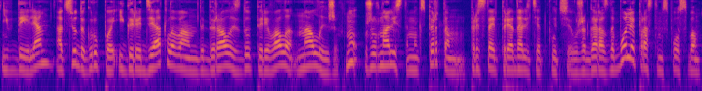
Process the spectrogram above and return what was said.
Ивделя. Отсюда группа Игоря Дятлова добиралась до перевала на лыжах. Ну, журналистам и экспертам предстоит преодолеть этот путь уже гораздо более простым способом.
